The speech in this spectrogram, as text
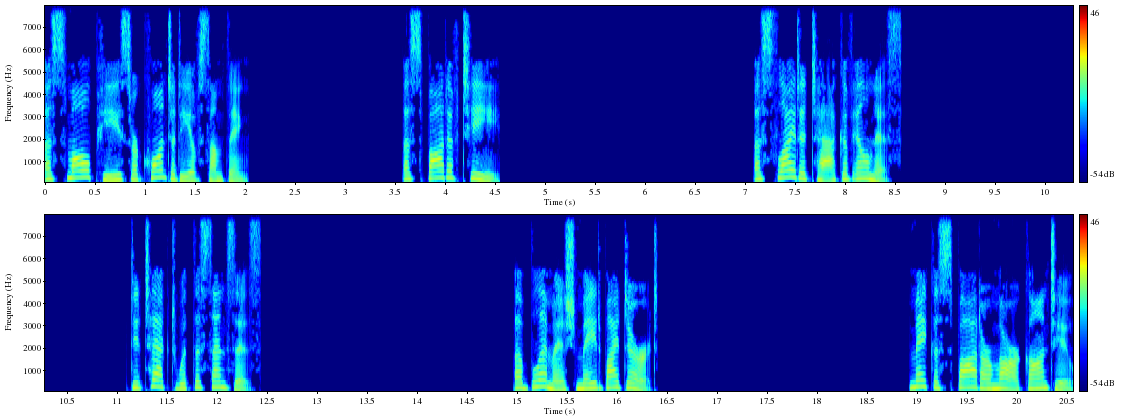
A small piece or quantity of something. A spot of tea. A slight attack of illness. Detect with the senses. A blemish made by dirt. Make a spot or mark onto.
